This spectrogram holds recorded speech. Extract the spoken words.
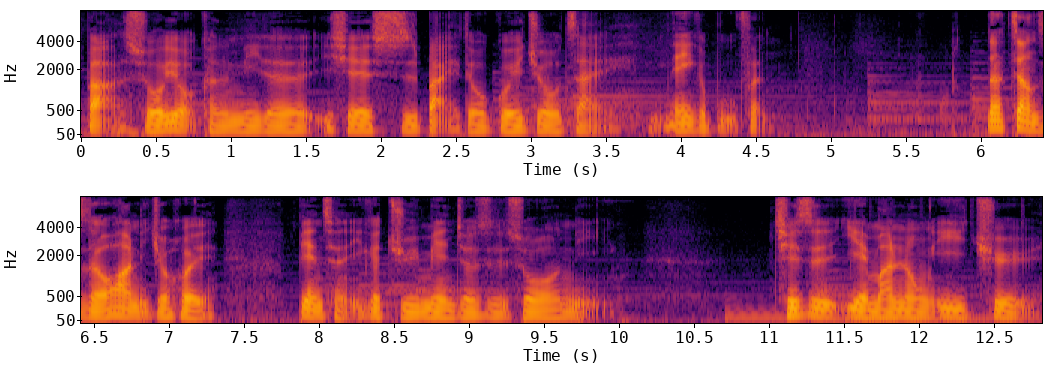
把所有可能你的一些失败都归咎在那个部分。那这样子的话，你就会变成一个局面，就是说你其实也蛮容易去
